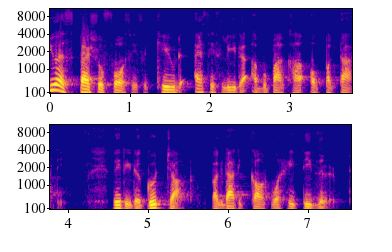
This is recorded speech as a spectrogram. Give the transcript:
U.S. Special Forces killed ISIS leader Abu Bakr al-Baghdadi. They did a good job. Baghdadi got what he deserved.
